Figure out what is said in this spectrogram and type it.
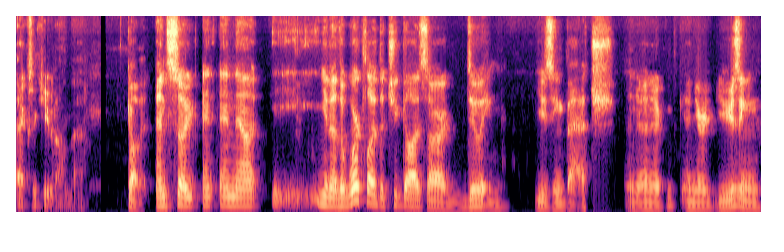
execute on that. Got it. And so, and, and now, you know, the workload that you guys are doing using Batch, and, and, and you're using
